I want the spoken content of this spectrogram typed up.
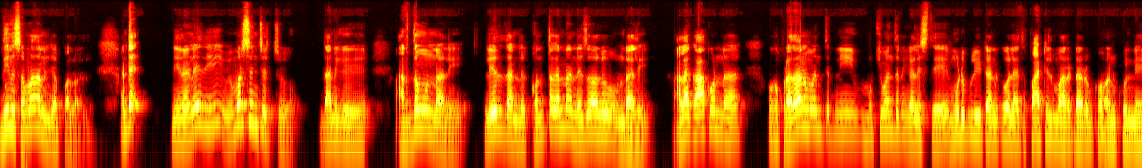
దీనికి సమాధానం చెప్పాలి వాళ్ళు. అంటే నేను అనేది విమర్శించవచ్చు దానికి అర్థం ఉండాలి. లేదు దాంట్లో కొంతకన్నా నిజాలు ఉండాలి. అలా కాకుండా ఒక ప్రధానమంత్రిని ముఖ్యమంత్రిని కలిస్తే ముడుపులు ఇయటానికో లేకపోతే పార్టీలు మారటానికో అనుకునే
